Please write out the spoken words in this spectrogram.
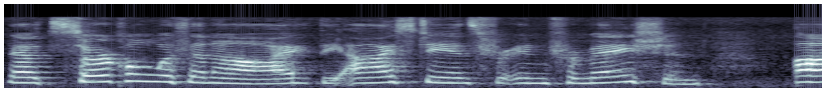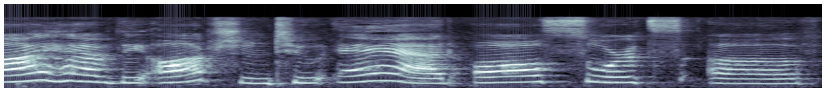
that circle with an I, the I stands for information, I have the option to add all sorts of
